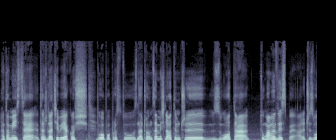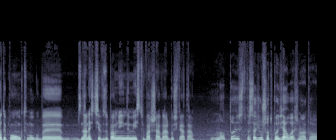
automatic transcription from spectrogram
A to miejsce też dla Ciebie jakoś było po prostu znaczące. Myślę o tym, czy złota, tu mamy wyspę, ale czy złoty punkt mógłby znaleźć się w zupełnie innym miejscu Warszawy albo świata? No to jest w zasadzie już odpowiedziałaś na to.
